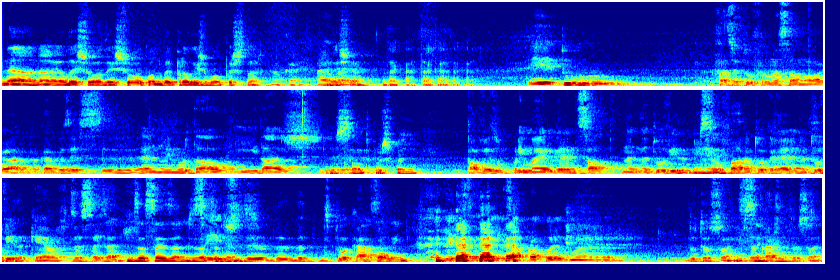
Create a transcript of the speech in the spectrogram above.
Não, não, ele deixou. Deixou quando veio para Lisboa para estudar. Ok. Ah, deixou. Está cá, está cá, está cá. E tu fazes a tua formação no Algarve, acabas esse ano no Imortal e dás. Um salto para a Espanha. Talvez o primeiro grande salto na, na tua vida, nem eu falar na tua carreira, na tua vida, que é aos 16 anos. 16 anos, exatamente. Saís de, de, de, de tua casa Um e ires, ires à procura de uma, do teu sonho, ires atrás do teu sonho.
